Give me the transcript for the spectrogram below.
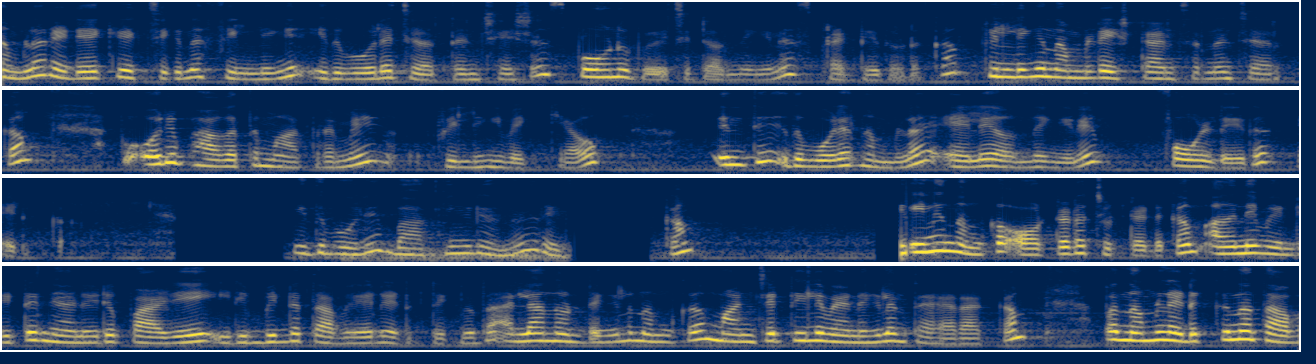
നമ്മൾ റെഡിയാക്കി വെച്ചിരിക്കുന്ന ഫില്ലിങ് ഇതുപോലെ ചേർത്തതിന് ശേഷം സ്പൂൺ ഉപയോഗിച്ചിട്ട് ഒന്നിങ്ങനെ സ്പ്രെഡ് ചെയ്ത് കൊടുക്കാം. ഫില്ലിങ് നമ്മുടെ ഇഷ്ടാനുസരണം ചേർക്കാം. അപ്പോൾ ഒരു ഭാഗത്ത് മാത്രമേ ഫില്ലിങ് വെക്കാവൂ. എന്നിട്ട് ഇതുപോലെ നമ്മൾ ഇല ഒന്നിങ്ങനെ ഫോൾഡ് ചെയ്ത് എടുക്കുക. ഇതുപോലെ ബാക്കിയും കൂടി ഒന്ന് റെഡി ഇനി നമുക്ക് ഓട്ടട ചുട്ടെടുക്കാം. അതിന് വേണ്ടിയിട്ട് ഞാനൊരു പഴയ ഇരുമ്പിന്റെ തവയാണ് എടുത്തേക്കുന്നത്. അല്ലാന്നുണ്ടെങ്കിൽ നമുക്ക് മൺചട്ടിയിൽ വേണമെങ്കിലും തയ്യാറാക്കാം. അപ്പം നമ്മൾ എടുക്കുന്ന തവ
